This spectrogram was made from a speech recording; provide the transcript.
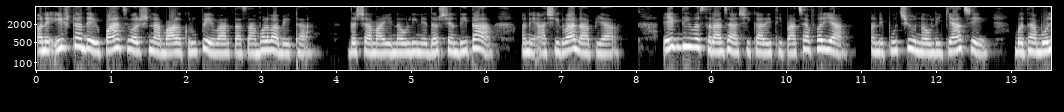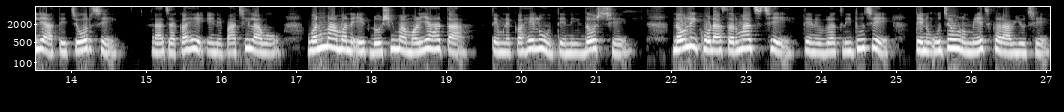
અને ઈષ્ટદેવ પાંચ વર્ષના બાળક રૂપે વાર્તા સાંભળવા બેઠા. દશામાએ નવલીને દર્શન દીધા અને આશીર્વાદ આપ્યા. એક દિવસ રાજા શિકારીથી પાછા ફર્યા. અને પૂછ્યું, નવલી ક્યાં છે? બધા બોલ્યા, તે ચોર છે. રાજા કહે, એને પાછી લાવો. વનમાં મને એક ડોશીમાં મળ્યા હતા. તેમણે કહેલું, તે નિર્દોષ છે. નવલી ઘોડા શર્મા જ છે. તેણે વ્રત લીધું છે. તેનું ઉજવણું મેં જ કરાવ્યું છે.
